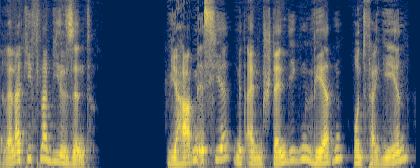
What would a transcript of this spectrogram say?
relativ labil sind. Wir haben es hier mit einem ständigen Werden und Vergehen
